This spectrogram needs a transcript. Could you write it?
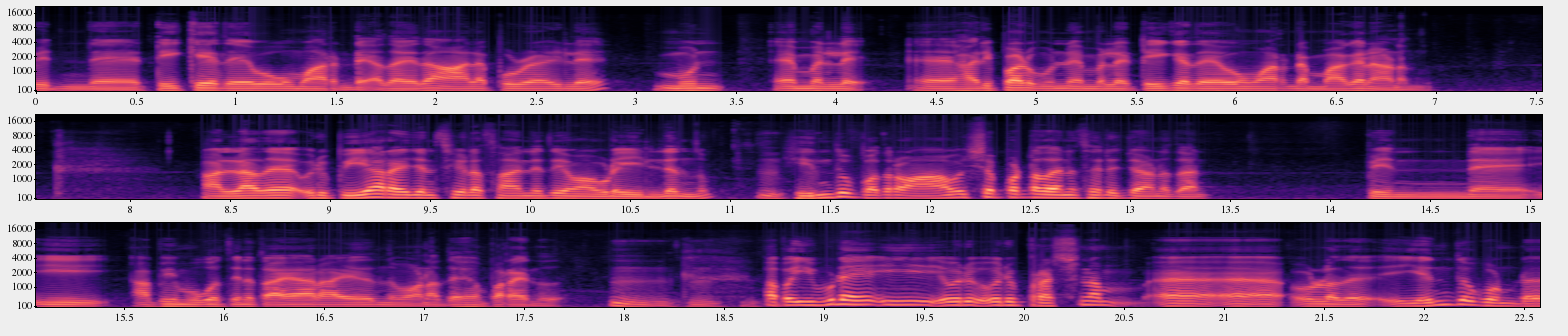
പിന്നെ ടി കെ ദേവകുമാറിന്റെ അതായത് ആലപ്പുഴയിലെ മുൻ എം എൽ എ ഹരിപ്പാട് മുൻ M L A T K ദേവകുമാറിന്റെ മകനാണെന്ന്. അല്ലാതെ ഒരു പി ആർ ഏജൻസിയുടെ സാന്നിധ്യം അവിടെ ഇല്ലെന്നും ഹിന്ദു പത്രം ആവശ്യപ്പെട്ടതനുസരിച്ചാണ് താൻ പിന്നെ ഈ അഭിമുഖത്തിന് തയ്യാറായതെന്നുമാണ് അദ്ദേഹം പറയുന്നത്. അപ്പോൾ ഇവിടെ ഈ ഒരു ഒരു പ്രശ്നം ഉള്ളത് എന്തുകൊണ്ട്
